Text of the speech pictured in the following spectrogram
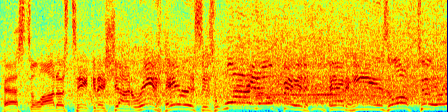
Castellanos taking a shot. Reed Harris is wide open, and he is off to the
